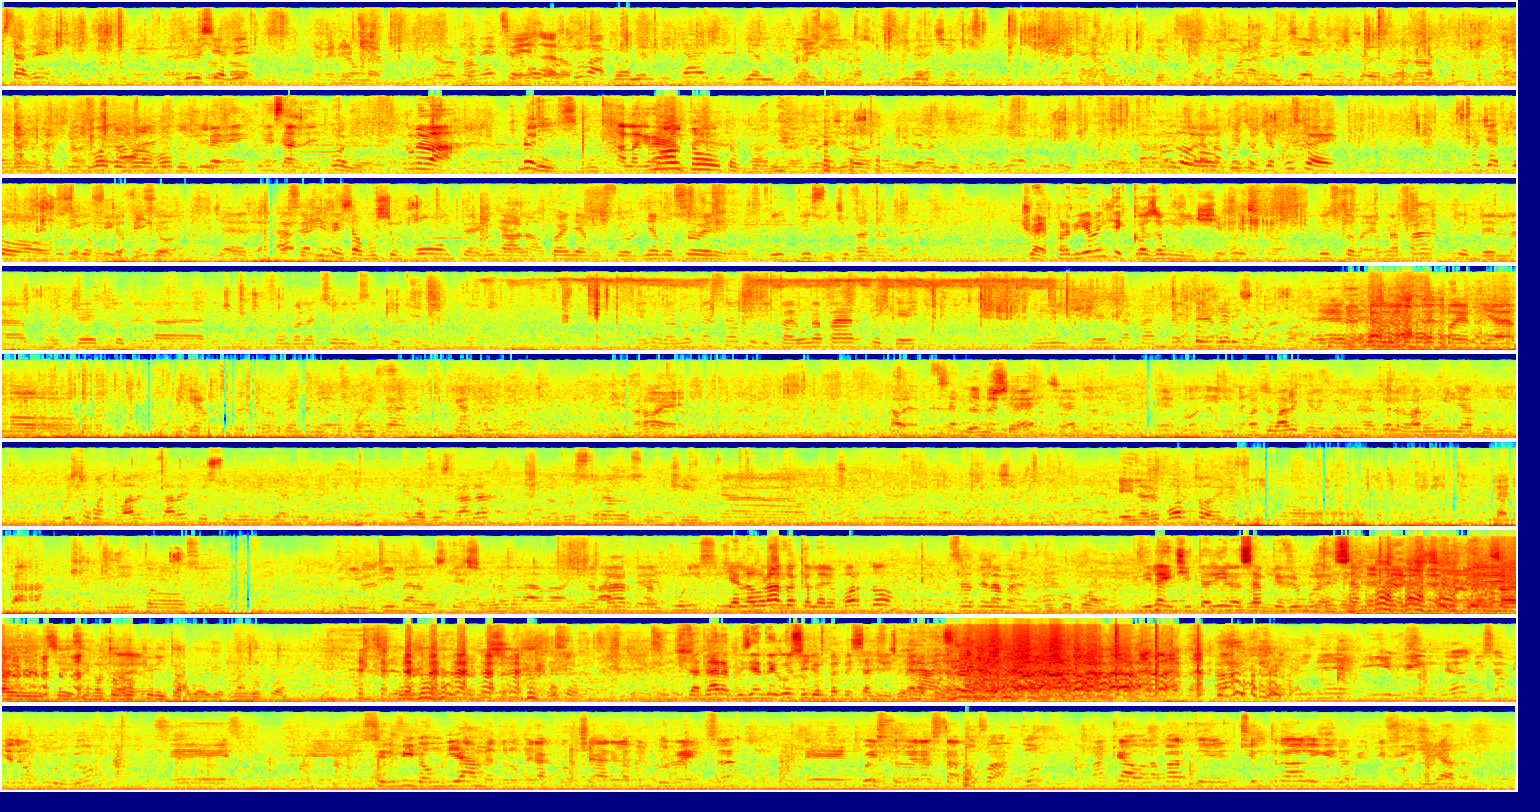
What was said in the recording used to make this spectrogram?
state? Dove siete? Venezia. Venezia. Ho trovato all'Ermitage di Vercelli. Vercelli, buongiorno. Foto con la foto sì. Bene, come state? Buongiorno. Come va? Benissimo. Alla grande. Molto molto bene. Buongiorno, buongiorno a tutti. Buongiorno a tutti. Allora, ma questo, cioè, questo è progetto figo figo figo. Cioè, io pensavo fosse un ponte. così. No, no, poi andiamo su, andiamo su a vedere. Che, che su ci fanno andare? Cioè, praticamente cosa unisce questo? Questo è una parte del progetto della diciamo, circonvallazione di San Pietroburgo e loro hanno pensato di fare una parte che unisce la parte a terra mare. qua? Eh, poi abbiamo vediamo se abbiamo quella metropolitana che cambia No, è. Un 6, certo. E poi quanto vale quelle quelle una quella vale un miliardo di euro Questo quanto vale totale? questo 2 miliardi e mezzo E l'autostrada? l'autostrada sono circa 800 miliardi 780 E l'aeroporto l'avete finito anni fa? finito sì. Quindi il team era lo stesso che lavorava in Una parte- alcuni sì, Chi ha lavorato anche all'aeroporto? alzate la mano ecco qua Di lei cittadino San Pietroburgo. San Sai, sì, sì, non torno più in Italia io, rimango qua. Da dare al Presidente del Consiglio un bel messaggio di speranza. il ring di San Pietroburgo eh, eh, serviva un diametro per accorciare la percorrenza, eh, questo era stato fatto, mancava la parte centrale che era più difficile.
